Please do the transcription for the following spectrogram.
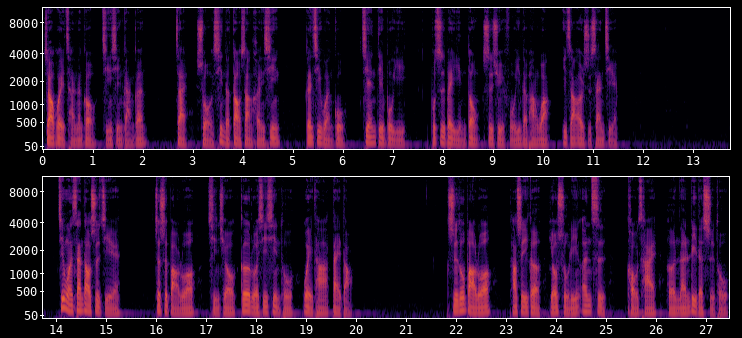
教会才能够警醒感恩，在所信的道上恒心，根基稳固，坚定不移，不致被引动，失去福音的盼望。一章二十三节，经文三到四节，这是保罗请求哥罗西信徒为他代祷。使徒保罗，他是一个有属灵恩赐、口才和能力的使徒，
